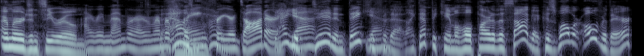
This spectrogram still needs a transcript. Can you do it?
emergency room. I remember. I remember That praying for of- your daughter. Yeah, you did, and thank you for that. Like that became a whole part of the saga because while we're over there,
